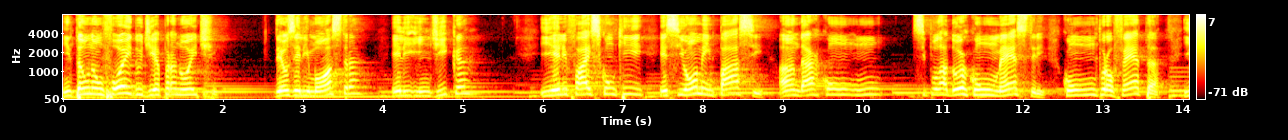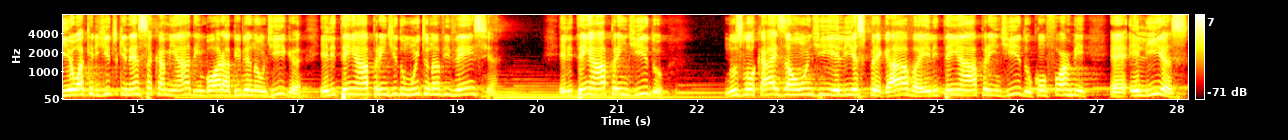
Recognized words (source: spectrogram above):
Então não foi do dia para a noite. Deus ele mostra, ele indica e ele faz com que esse homem passe a andar com um discipulador, com um mestre, com um profeta, e eu acredito que nessa caminhada, embora a Bíblia não diga, ele tenha aprendido muito na vivência, ele tenha aprendido nos locais aonde Elias pregava, ele tenha aprendido conforme é, Elias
